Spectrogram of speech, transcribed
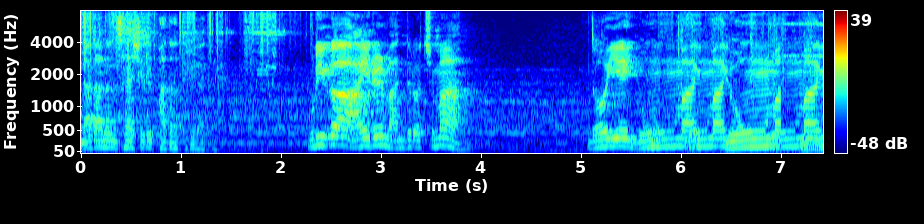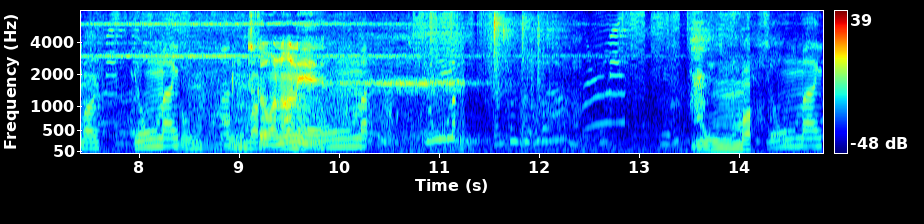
나라는 사실을 받아들여야 돼. 우리가 아이를 만들었지만 너희의 욕망, 욕망, 욕망, 욕망, What's going on here? 욕망, 욕망,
